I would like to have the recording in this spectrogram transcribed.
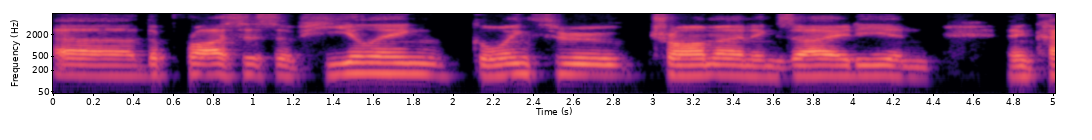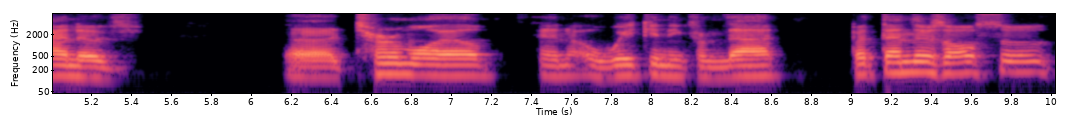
uh, the process of healing, going through trauma and anxiety and and kind of uh, turmoil and awakening from that. But then there's also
